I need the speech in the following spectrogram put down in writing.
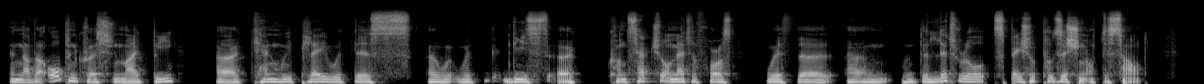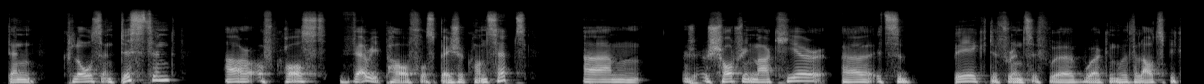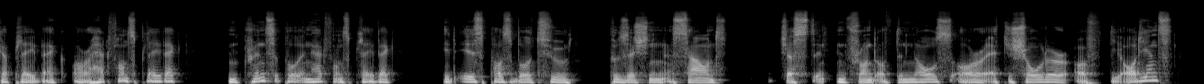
another open question might be uh, can we play with this uh, with, these uh, conceptual metaphors with the um, the literal spatial position of the sound then close and distant are of course very powerful spatial concepts um, short remark here uh, it's a big difference if we're working with a loudspeaker playback or headphones playback in principle in headphones playback it is possible to position a sound just in front of the nose or at the shoulder of the audience.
